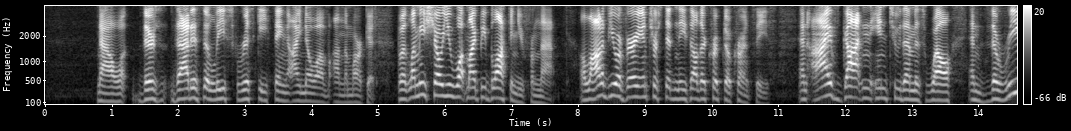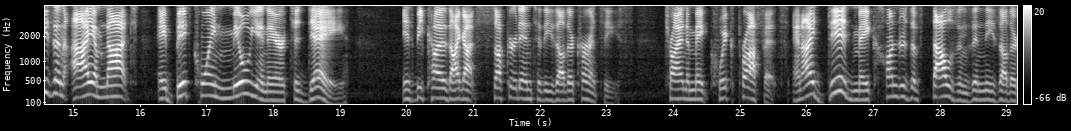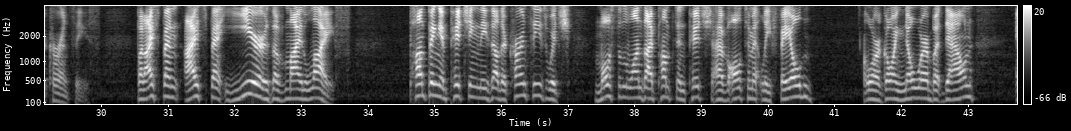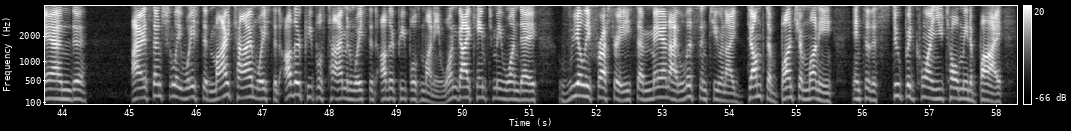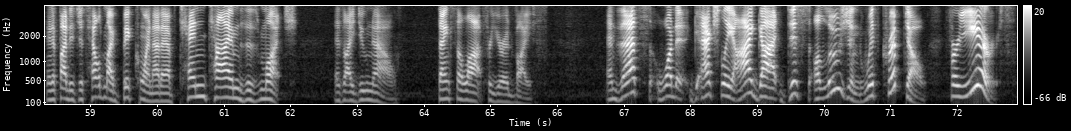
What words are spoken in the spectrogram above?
Now, there's that is the least risky thing I know of on the market. But let me show you what might be blocking you from that. A lot of you are very interested in these other cryptocurrencies. And I've gotten into them as well. And the reason I am not a Bitcoin millionaire today is because I got suckered into these other currencies trying to make quick profits. And I did make hundreds of thousands in these other currencies. But I spent I spent years of my life pumping and pitching these other currencies, which most of the ones I pumped and pitched have ultimately failed or going nowhere but down. And I essentially wasted my time, wasted other people's time, and wasted other people's money. One guy came to me one day really frustrated. He said, man, I listened to you and I dumped a bunch of money into this stupid coin you told me to buy. And if I'd have just held my Bitcoin, I'd have 10 times as much as I do now. Thanks a lot for your advice. And that's what it, actually I got disillusioned with crypto for years.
